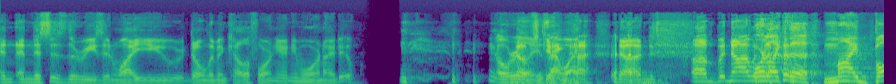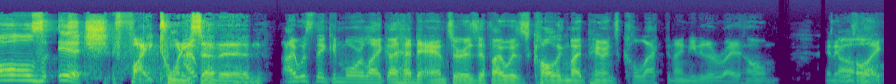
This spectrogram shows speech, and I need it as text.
And and this is the reason why you don't live in California anymore and I do. Oh, really? just Is that why? no, I'm just, um, but no, I was or like the my balls itch fight 27 I was thinking more like I had to answer as if I was calling my parents collect and I needed a ride home. And it was Oh. like,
